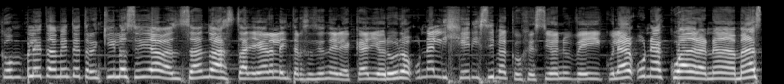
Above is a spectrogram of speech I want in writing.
completamente tranquilo, sigue avanzando hasta llegar a la intersección de la calle Oruro, una ligerísima congestión vehicular, una cuadra nada más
